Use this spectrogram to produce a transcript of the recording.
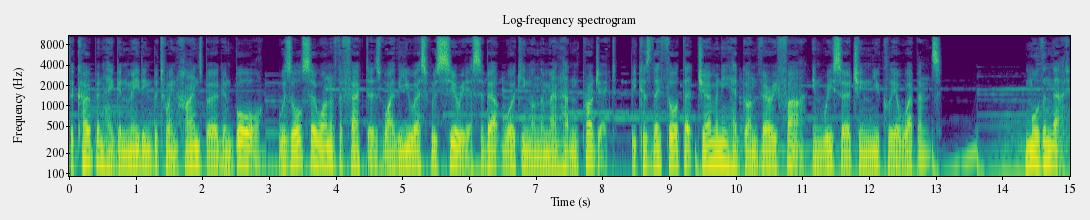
The Copenhagen meeting between Heinsberg and Bohr was also one of the factors why the US was serious about working on the Manhattan Project, because they thought that Germany had gone very far in researching nuclear weapons. More than that,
